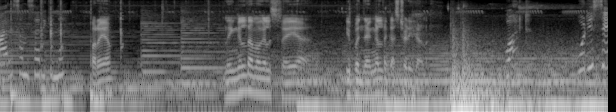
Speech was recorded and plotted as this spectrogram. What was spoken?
ആരാ സംസാരിക്കുന്നത് പറയാം. നിങ്ങളുടെ മകൾ ശ്രേയ ഇപ്പൊ ഞങ്ങളുടെ കസ്റ്റഡിയിലാണ്. വാട്ട് വോട്ട് യു സേ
